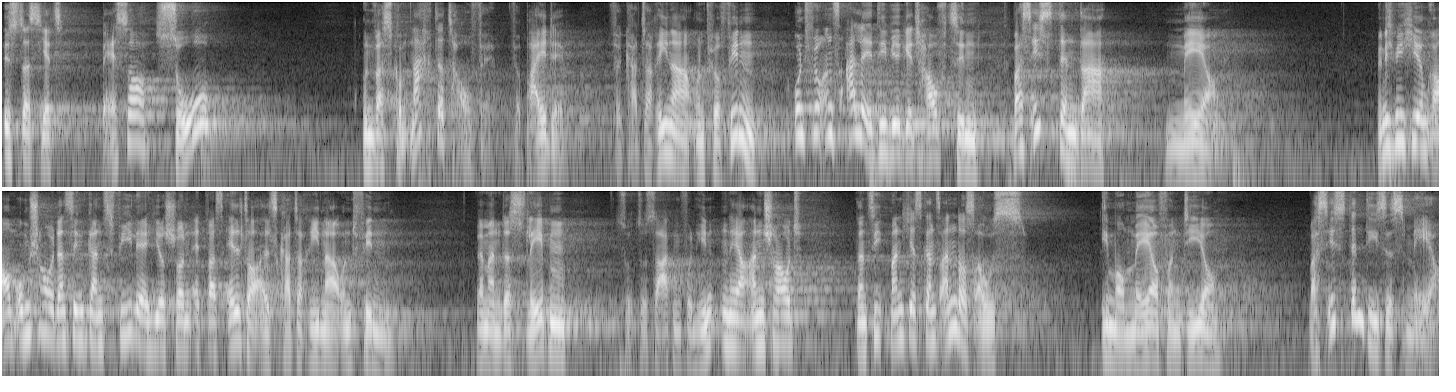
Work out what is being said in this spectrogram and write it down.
Ist das jetzt besser so? Und was kommt nach der Taufe? Für beide, für Katharina und für Finn und für uns alle, die wir getauft sind. Was ist denn da mehr? Wenn ich mich hier im Raum umschaue, dann sind ganz viele hier schon etwas älter als Katharina und Finn. Wenn man das Leben sozusagen von hinten her anschaut, dann sieht manches ganz anders aus. Immer mehr von dir. Was ist denn dieses Mehr?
